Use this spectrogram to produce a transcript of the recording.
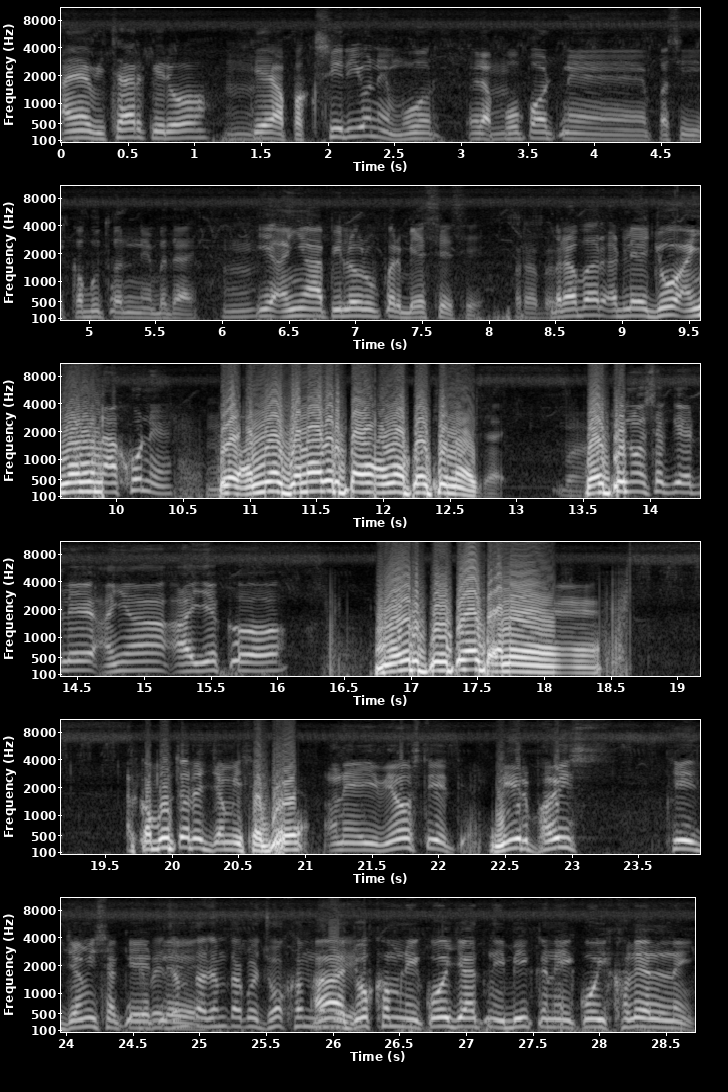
અહીંયા વિચાર કર્યો કે આ પક્ષી રહ્યો ને મોર એટલે પોપટ ને પછી કબૂતર ને બધા એ અહીંયા આ પિલર ઉપર બેસે છે. બરાબર. એટલે જો અહીંયા હું નાખું ને. તો અન્ય જનાવર પણ અહીંયા પહોંચી ન જાય. પહોંચી ન શકે એટલે અહીંયા આ એક મોર પોપટ અને કબૂતર જ જમી શકે અને એ વ્યવસ્થિત નિર્ભય થી જમી શકે એટલે જમતા જમતા કોઈ જોખમ હા જોખમ નહીં કોઈ જાતની બીક નહીં કોઈ ખલેલ નહીં.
